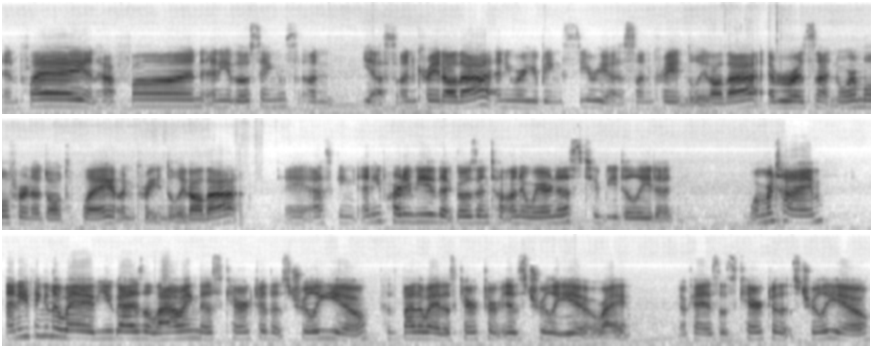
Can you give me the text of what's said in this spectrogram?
and play and have fun, any of those things, un- yes, uncreate all that. Anywhere you're being serious, uncreate and delete all that. Everywhere it's not normal for an adult to play, uncreate and delete all that. Okay, asking any part of you that goes into unawareness to be deleted one more time. Anything in the way of you guys allowing this character that's truly you, because by the way, this character is truly you, right? Okay, is this character that's truly you?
